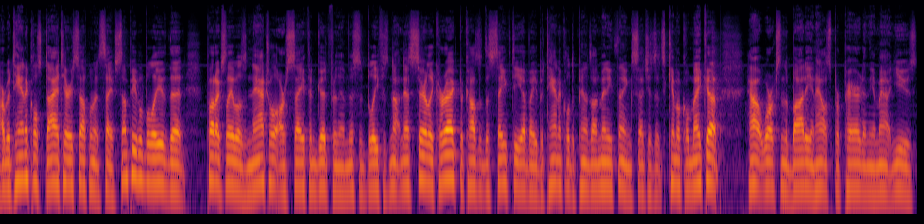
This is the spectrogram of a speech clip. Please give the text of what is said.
Are botanicals dietary supplements safe? Some people believe that products labeled as natural are safe and good for them. This belief is not necessarily correct because of the safety of a botanical depends on many things, such as its chemical makeup, how it works in the body, and how it's prepared and the amount used.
